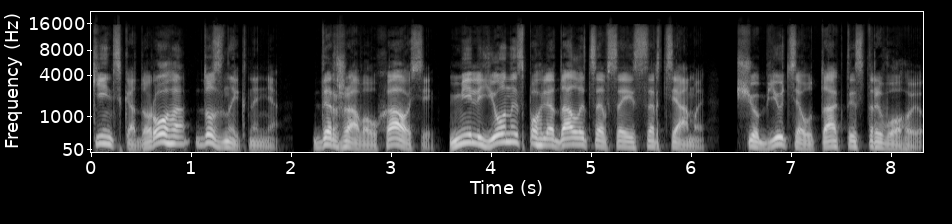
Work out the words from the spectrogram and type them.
кінська дорога до зникнення. Держава у хаосі, мільйони споглядали це все із серцями, що б'ються у такти з тривогою.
